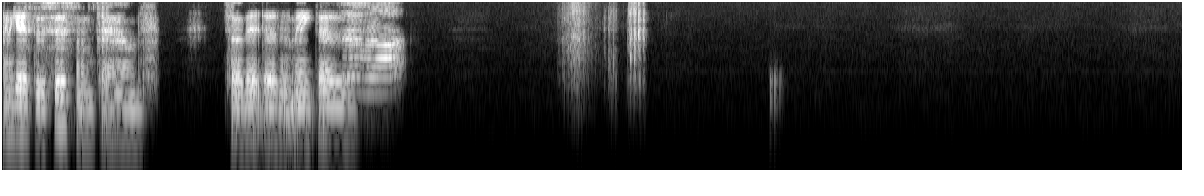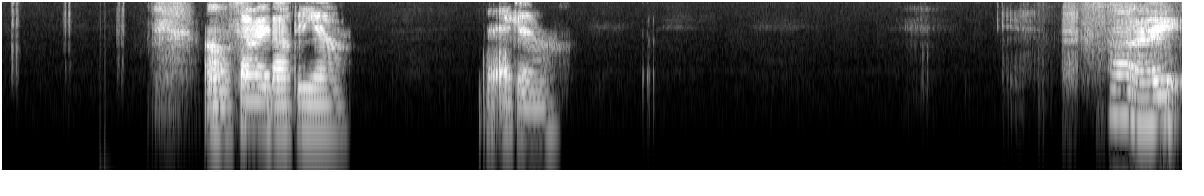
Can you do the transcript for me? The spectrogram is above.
I guess the system sounds so that doesn't make those. Oh, sorry about the uh, the echo. All right.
